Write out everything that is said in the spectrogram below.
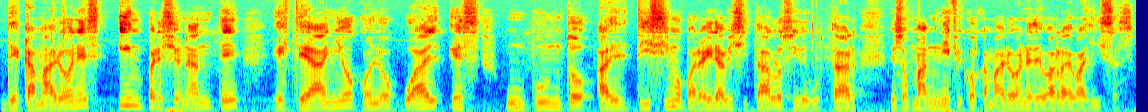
de camarones impresionante este año, con lo cual es un punto altísimo para ir a visitarlos y degustar esos magníficos camarones de barra de balizas.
